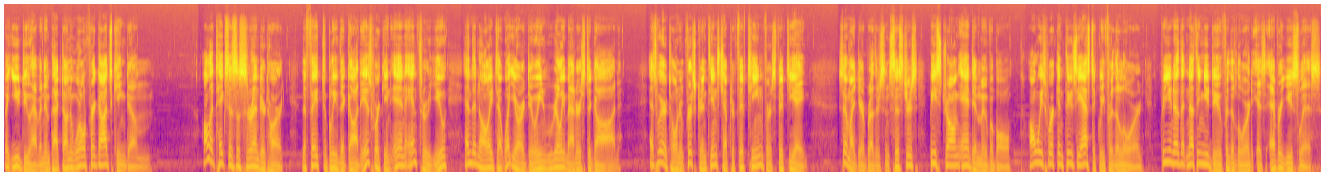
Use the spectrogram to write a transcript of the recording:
but you do have an impact on the world for God's kingdom. All it takes is a surrendered heart, the faith to believe that God is working in and through you, and the knowledge that what you are doing really matters to God as we are told in 1 Corinthians chapter 15 verse 58. So my dear brothers and sisters, be strong and immovable. Always work enthusiastically for the Lord, for you know that nothing you do for the Lord is ever useless.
